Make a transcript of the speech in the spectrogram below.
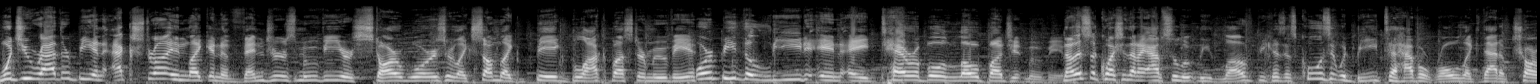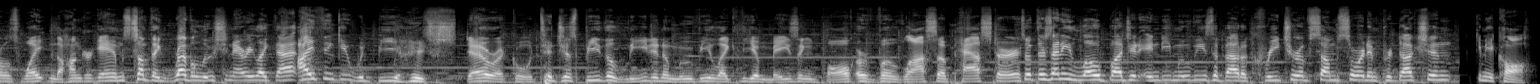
Would you rather be an extra in like an Avengers movie or Star Wars or like some like big blockbuster movie or be the lead in a terrible low budget movie? Now this is a question that I absolutely love because as cool as it would be to have a role like that of Charles White in the Hunger Games, something revolutionary like that, I think it would be hysterical to just be the lead in a movie like The Amazing Bulk or VelociPastor. So if there's any low budget indie movies about a creature of some sort in production, give me a call.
